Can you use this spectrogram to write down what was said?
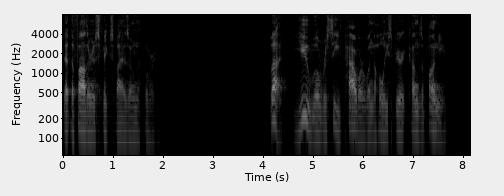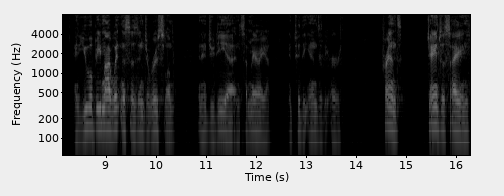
that the Father has fixed by his own authority. But you will receive power when the Holy Spirit comes upon you, and you will be my witnesses in Jerusalem and in Judea and Samaria and to the ends of the earth. Friends, James is saying,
